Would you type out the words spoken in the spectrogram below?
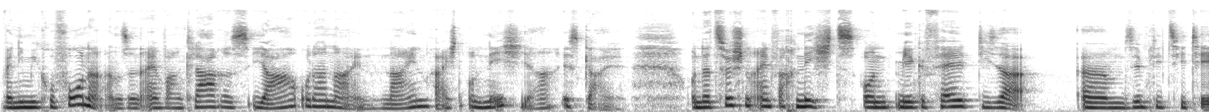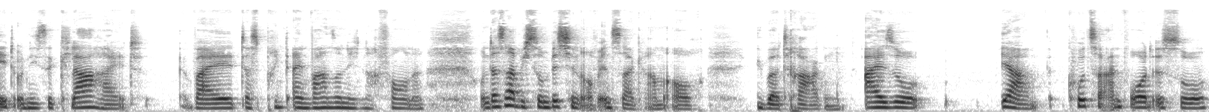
wenn die Mikrofone an sind, einfach ein klares Ja oder Nein. Nein reicht und nicht, ja, ist geil. Und dazwischen einfach nichts. Und mir gefällt dieser ähm, Simplizität und diese Klarheit weil das bringt einen wahnsinnig nach vorne. Und das habe ich so ein bisschen auf Instagram auch übertragen. Also ja, kurze Antwort ist so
